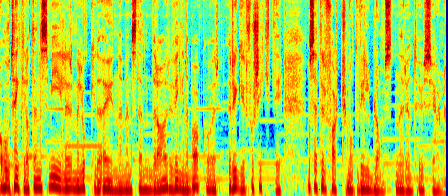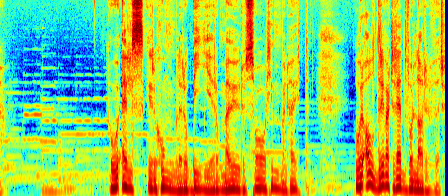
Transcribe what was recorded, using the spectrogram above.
og hun tenker at den smiler med lukkede øyne mens den drar vingene bakover, rygger forsiktig og setter fart mot villblomstene rundt hushjørnet. Hun elsker humler og bier og maur så himmelhøyt. Hun har aldri vært redd for larver.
